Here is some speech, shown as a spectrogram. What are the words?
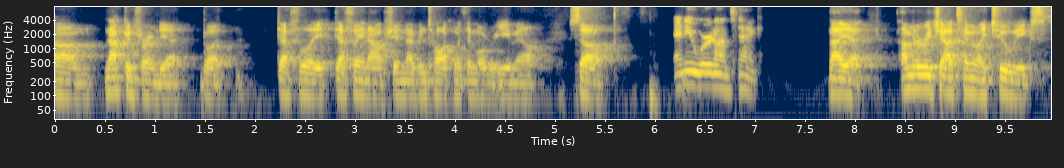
Um, not confirmed yet, but definitely definitely an option. I've been talking with him over email. So Any word on Tank? not yet. I'm gonna reach out to him in like two weeks.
